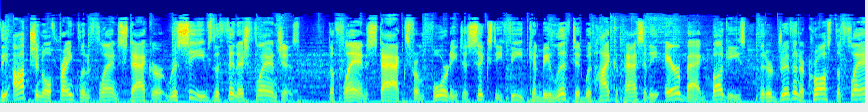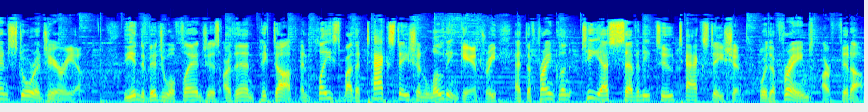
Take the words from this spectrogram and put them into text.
The optional Franklin flange stacker receives the finished flanges. The flange stacks from 40 to 60 feet can be lifted with high capacity airbag buggies that are driven across the flange storage area. The individual flanges are then picked up and placed by the tack station loading gantry at the Franklin TS 72 tack station, where the frames are fit up.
